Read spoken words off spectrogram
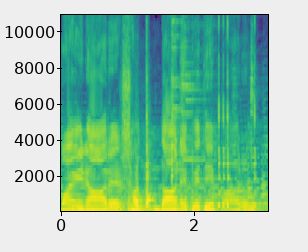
ময়নার সন্তান পেতে! না!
